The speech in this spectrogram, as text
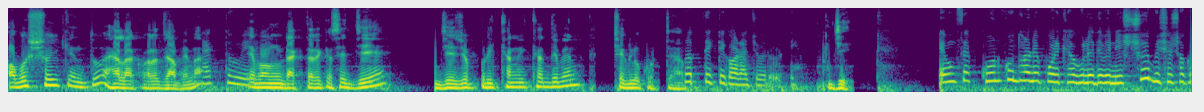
অবশ্যই কিন্তু হেলা করা যাবে না। এবং ডাক্তারের কাছে যে যে যে পরীক্ষা নিরীক্ষা দেবেন সেগুলো করতে হবে। প্রত্যেকটি করা জরুরি। জি। এবং স্যার কোন কোন ধরনের পরীক্ষাগুলো দেবে? নিশ্চয়ই বিশেষজ্ঞ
